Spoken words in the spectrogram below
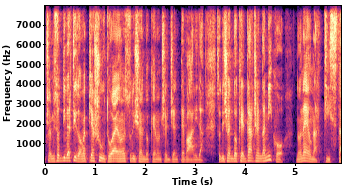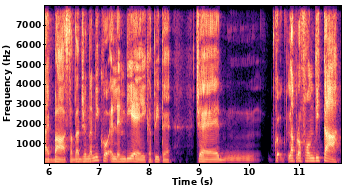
Cioè, mi sono divertito, mi è piaciuto, eh, non sto dicendo che non c'è gente valida. Sto dicendo che D'Argent Amico non è un artista e basta. D'Argent Amico è l'NBA, capite? Cioè la profondità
